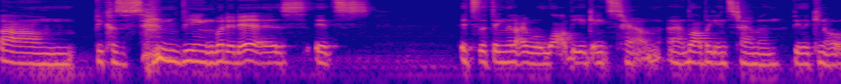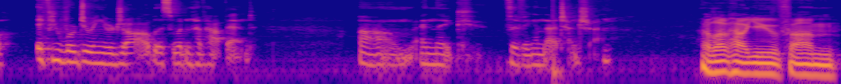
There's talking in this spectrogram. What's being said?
um, because of sin being what it is, it's it's the thing that I will lobby against him and lobby against him and be like, you know, if you were doing your job, this wouldn't have happened. Um, and like living in that tension. I love how you've um,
